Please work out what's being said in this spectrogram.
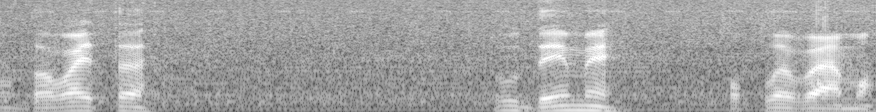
Ну, давайте туди ми попливемо.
